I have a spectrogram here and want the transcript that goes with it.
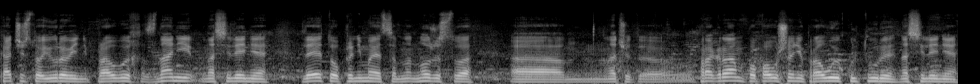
качество и уровень правовых знаний населения. Для этого принимается множество значит, программ по повышению правовой культуры населения.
